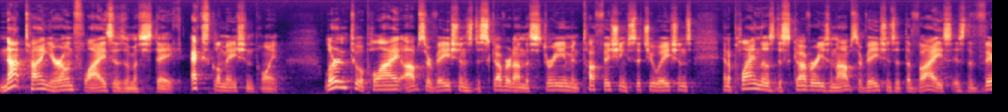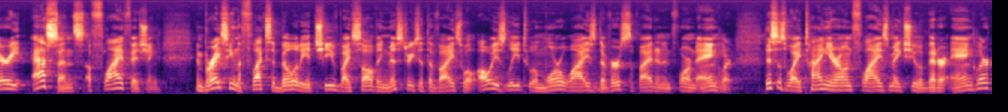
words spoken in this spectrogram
Not tying your own flies is a mistake! Exclamation point. Learn to apply observations discovered on the stream in tough fishing situations, and applying those discoveries and observations at the vise is the very essence of fly fishing. Embracing the flexibility achieved by solving mysteries at the vise will always lead to a more wise, diversified, and informed angler. This is why tying your own flies makes you a better angler.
